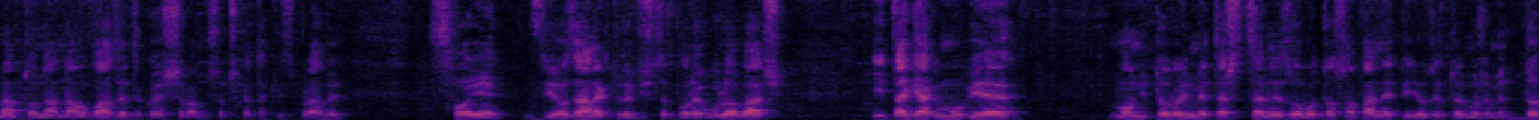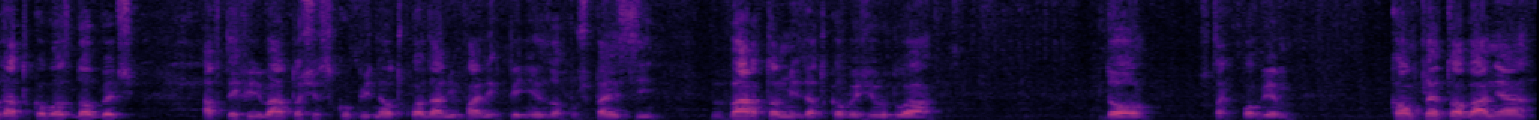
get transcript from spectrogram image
Mam to na, na uwadze, tylko jeszcze mam troszeczkę takie sprawy swoje związane, które gdzieś chcę poregulować. I tak jak mówię, monitorujmy też ceny złomu. To są fajne pieniądze, które możemy dodatkowo zdobyć, a w tej chwili warto się skupić na odkładaniu fajnych pieniędzy oprócz pensji. Warto mieć dodatkowe źródła do, że tak powiem, kompletowania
